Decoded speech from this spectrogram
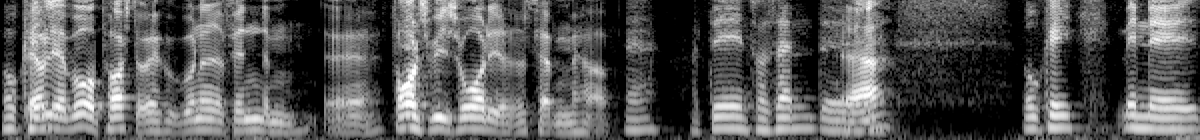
Okay. Der vil jeg våge at påstå, at jeg kunne gå ned og finde dem øh, forholdsvis hurtigt, og så tage dem herop. Ja, og det er interessant. Øh, ja. Okay, men, øh,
